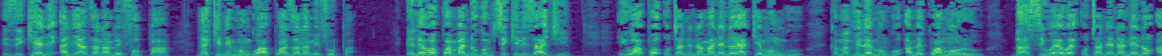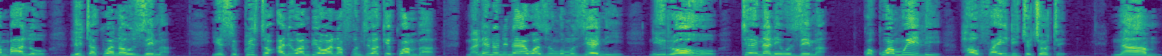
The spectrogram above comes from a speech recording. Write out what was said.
Ezekieli alianza na mifupa lakini mungu hakuanza na mifupa. Elewa kwamba ndugu msikilizaji iwapo utanena maneno yake mungu kama vile mungu amekuamuru basi wewe utanena neno ambalo litakuwa na uzima. Yesu kristo aliwaambia wanafunzi wake kwamba maneno ninayowazungumzieni ni roho tena ni uzima kwa kuwa mwili haufaidi chochote. Nam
